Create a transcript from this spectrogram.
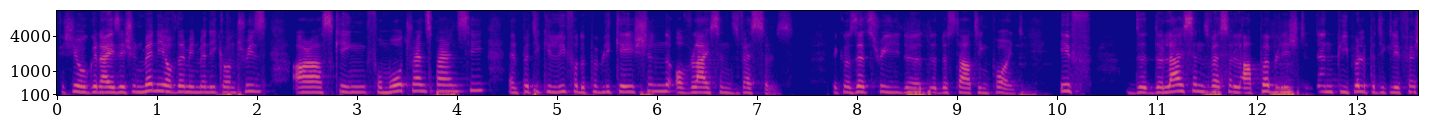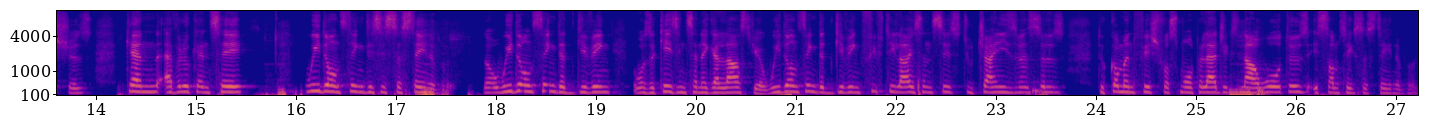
fishing organization, many of them in many countries are asking for more transparency and particularly for the publication of licensed vessels, because that's really the, the, the starting point. If the, the licensed mm-hmm. vessels are published, mm-hmm. then people, particularly fishers, can have a look and say, we don't think this is sustainable. Mm-hmm. No, we don't think that giving, it was a case in Senegal last year, we don't think that giving 50 licenses to Chinese vessels to come and fish for small pelagics in our waters is something sustainable.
